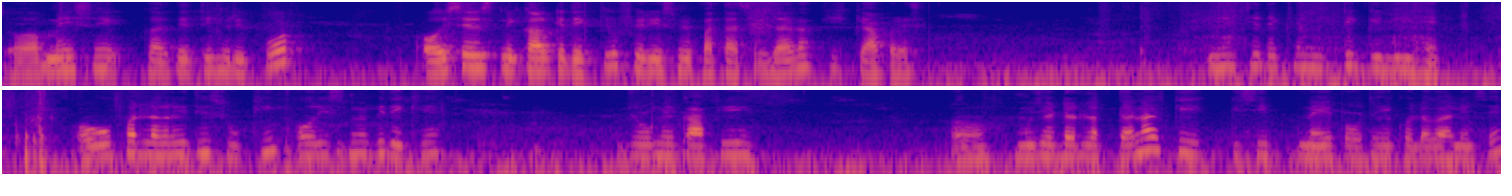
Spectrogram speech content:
तो अब मैं इसे कर देती हूँ रिपोर्ट। और इसे निकाल के देखती हूँ फिर इसमें पता चल जाएगा कि क्या परेशानी नीचे देखिए मिट्टी गिली है और ऊपर लग रही थी सूखी और इसमें भी देखिए जो मैं काफ़ी मुझे डर लगता है ना कि किसी नए पौधे को लगाने से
